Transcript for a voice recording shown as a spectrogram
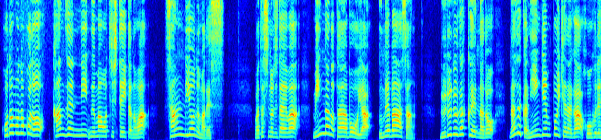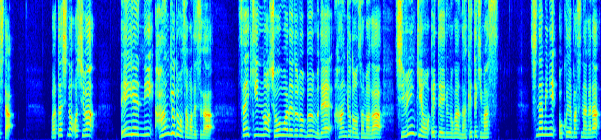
子供の頃完全に沼落ちしていたのはサンリオ沼です。私の時代はみんなのターボーや梅ばあさんルルル学園などなぜか人間っぽいキャラが豊富でした。私の推しは永遠にハンギョドン様ですが最近の昭和レトロブームでハンギョドン様が市民権を得ているのが泣けてきます。ちなみに遅ればせながら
